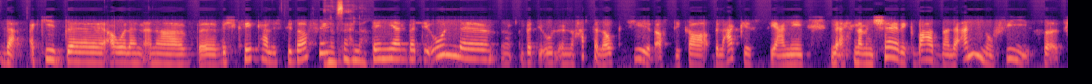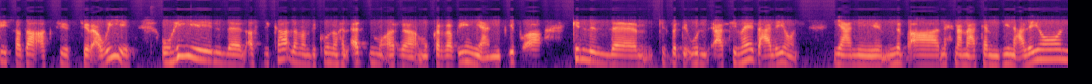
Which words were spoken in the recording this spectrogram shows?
لا أكيد آه، اولا أنا بشكرك على الاستضافة. أهلا وسهلا. ثانيا بدي أقول آه، بدي أقول إنه حتى لو كثير أصدقاء بالعكس يعني إحنا بنشارك بعضنا لأنه في في صداقة كثير كثير قوية. وهي الأصدقاء لما بيكونوا هالقد مقربين يعني بيبقى كل كيف بدي أقول اعتماد عليهم. يعني بنبقى نحن معتمدين عليهم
